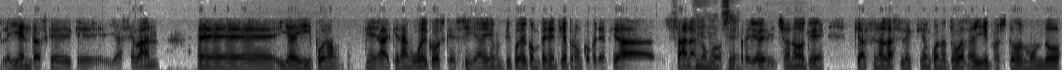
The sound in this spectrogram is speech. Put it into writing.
leyendas que, que ya se van eh, y ahí, bueno, quedan huecos que sí, hay un tipo de competencia, pero una competencia sana, como siempre yo he dicho, ¿no? Que, que al final la selección, cuando tú vas allí, pues todo el mundo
